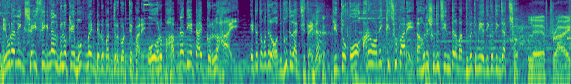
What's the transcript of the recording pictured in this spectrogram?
নিউরালিঙ্ক সেই সিগন্যালগুলোকে মুভমেন্টে রূপান্তর করতে পারে। ও ওর ভাবনা দিয়ে টাইপ করল হাই এটা তোমাদের অদ্ভুত লাগছে তাই না? কিন্তু ও আরও অনেক কিছু পারে। তাহলে শুধু চিন্তার মাধ্যমে তুমি এদিক ওদিক যাচ্ছ? লেফট রাইট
